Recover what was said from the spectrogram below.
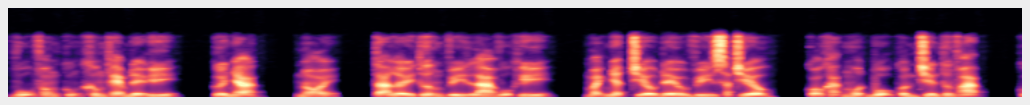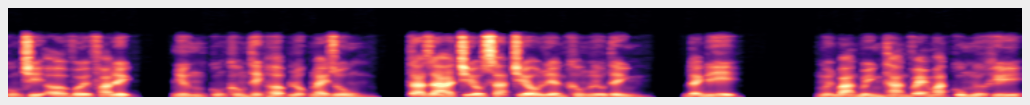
Vũ phong cũng không thèm để ý, cười nhạt, nói, ta lấy thương vì là vũ khí, mạnh nhất chiêu đều vì sát chiêu, có khác một bộ quần chiến thương pháp, cũng chỉ ở với phá địch, nhưng cũng không thích hợp lúc này dùng. Ta ra chiêu sát chiêu liền không lưu tình, đánh đi. Nguyên bản bình thản vẻ mặt cùng ngữ khí,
